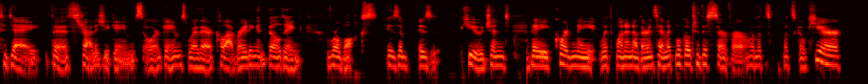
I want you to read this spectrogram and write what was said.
today, the strategy games or games where they're collaborating and building. Roblox is a is huge and they coordinate with one another and say like we'll go to this server or let's let's go here.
